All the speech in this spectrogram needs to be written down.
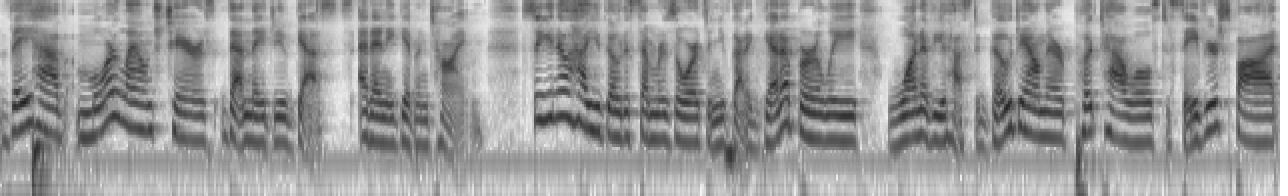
they have more lounge chairs than they do guests at any given time. So, you know how you go to some resorts and you've got to get up early. One of you has to go down there, put towels to save your spot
